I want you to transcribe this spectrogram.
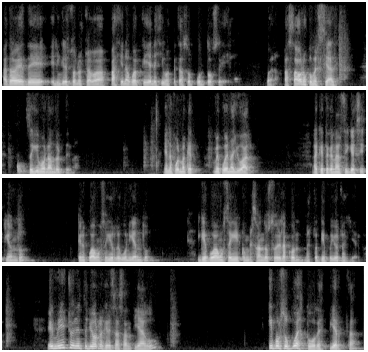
a través del ingreso a nuestra página web que ya elegimos, petazo.cl. Bueno, pasados los comerciales, seguimos hablando del tema. Es la forma que me pueden ayudar a que este canal siga existiendo, que nos podamos seguir reuniendo y que podamos seguir conversando sobre nuestro tiempo y otras hierbas. El ministro del Interior regresa a Santiago y, por supuesto, despierta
